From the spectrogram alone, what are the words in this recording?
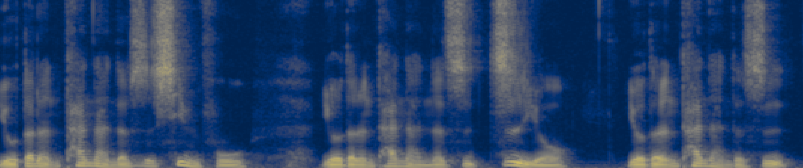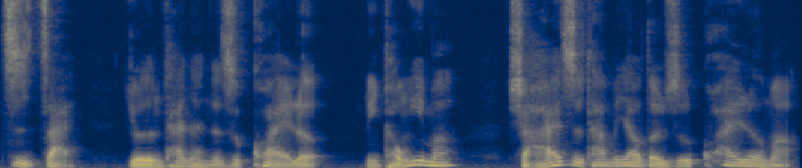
有的人贪婪的是幸福，有的人贪婪的是自由，有的人贪婪的是自在，有人贪婪的是快乐。你同意吗？小孩子他们要的是快乐嘛？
